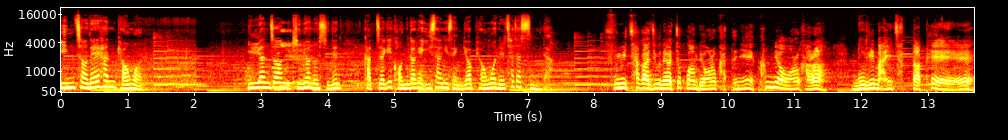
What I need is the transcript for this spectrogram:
인천의 한 병원. 1년 전 김현호 씨는 갑자기 건강에 이상이 생겨 병원을 찾았습니다. 숨이 차가지고 내가 조그만 병원을 갔더니 큰 병원을 가라. 물이 많이 찼다, 폐에.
